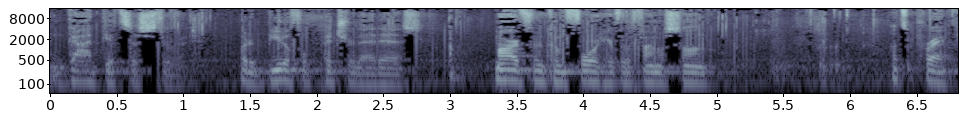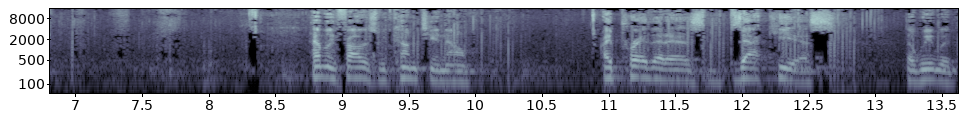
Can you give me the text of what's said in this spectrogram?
and God gets us through it. What a beautiful picture that is. Marv, if you come forward here for the final song. Let's pray. Heavenly Father, as we come to you now, I pray that as Zacchaeus, that we would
